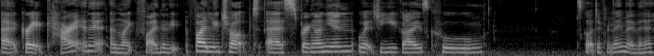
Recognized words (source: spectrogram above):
uh, grated carrot in it and like finely finely chopped uh, spring onion, which you guys call. It's got a different name over here.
